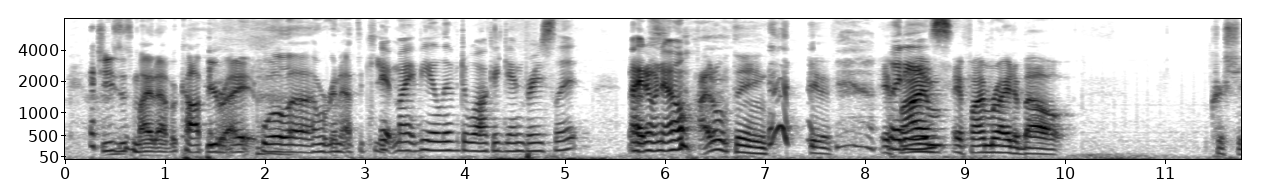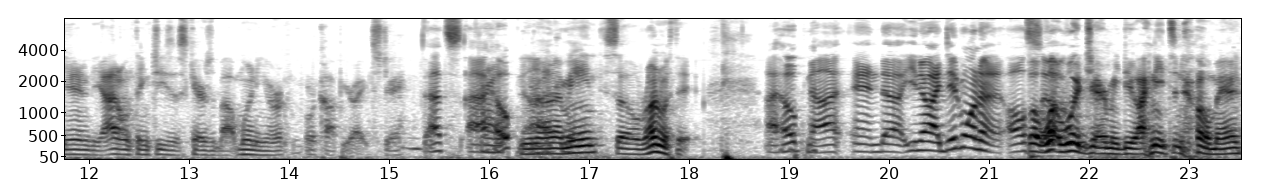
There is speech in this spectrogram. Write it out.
Jesus might have a copyright. We'll uh, we're gonna have to keep. It might be a live to walk again bracelet. I don't know. I don't think if if I'm if I'm right about Christianity, I don't think Jesus cares about money or, or copyrights, Jay. That's I Right. hope You not. know what I mean? So run with it. I hope not. And uh, you know, I did want to also. But what would Jeremy do? I need to know, man.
